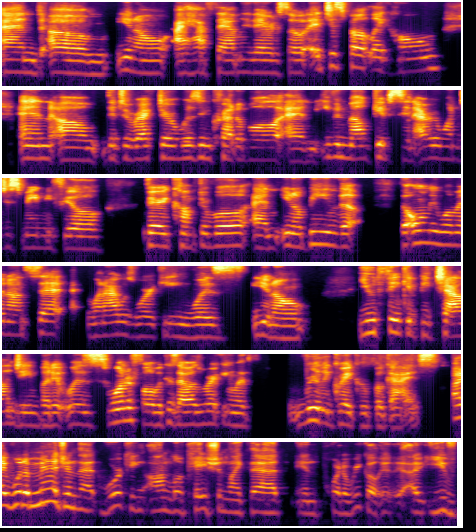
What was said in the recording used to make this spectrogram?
And, um, you know, I have family there. So it just felt like home. And um, the director was incredible. And even Mel Gibson, everyone just made me feel very comfortable. And, you know, being the, the only woman on set when I was working was, you know, you'd think it'd be challenging, but it was wonderful because I was working with really great group of guys. I would imagine that working on location like that in Puerto Rico, uh, you've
